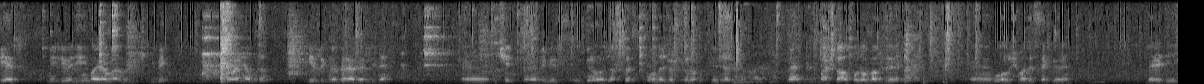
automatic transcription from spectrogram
diğer milli ve dini bayramlarımız gibi Alanya'mızın birlik ve beraberliğine e, için önemli bir e, gün olacaktır. Onu da coşkuyla kutlayacağız. Ben başta Alkol olmak üzere e, bu oluşuma destek veren belediyeyi,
